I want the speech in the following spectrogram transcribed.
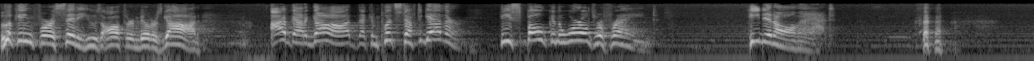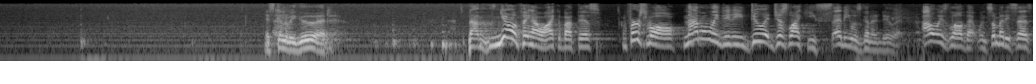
looking for a city whose author and builder is God. I've got a God that can put stuff together. He spoke and the worlds were framed. He did all that. it's going to be good. Now, you know the thing I like about this? First of all, not only did he do it just like he said he was going to do it. I always love that when somebody says,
